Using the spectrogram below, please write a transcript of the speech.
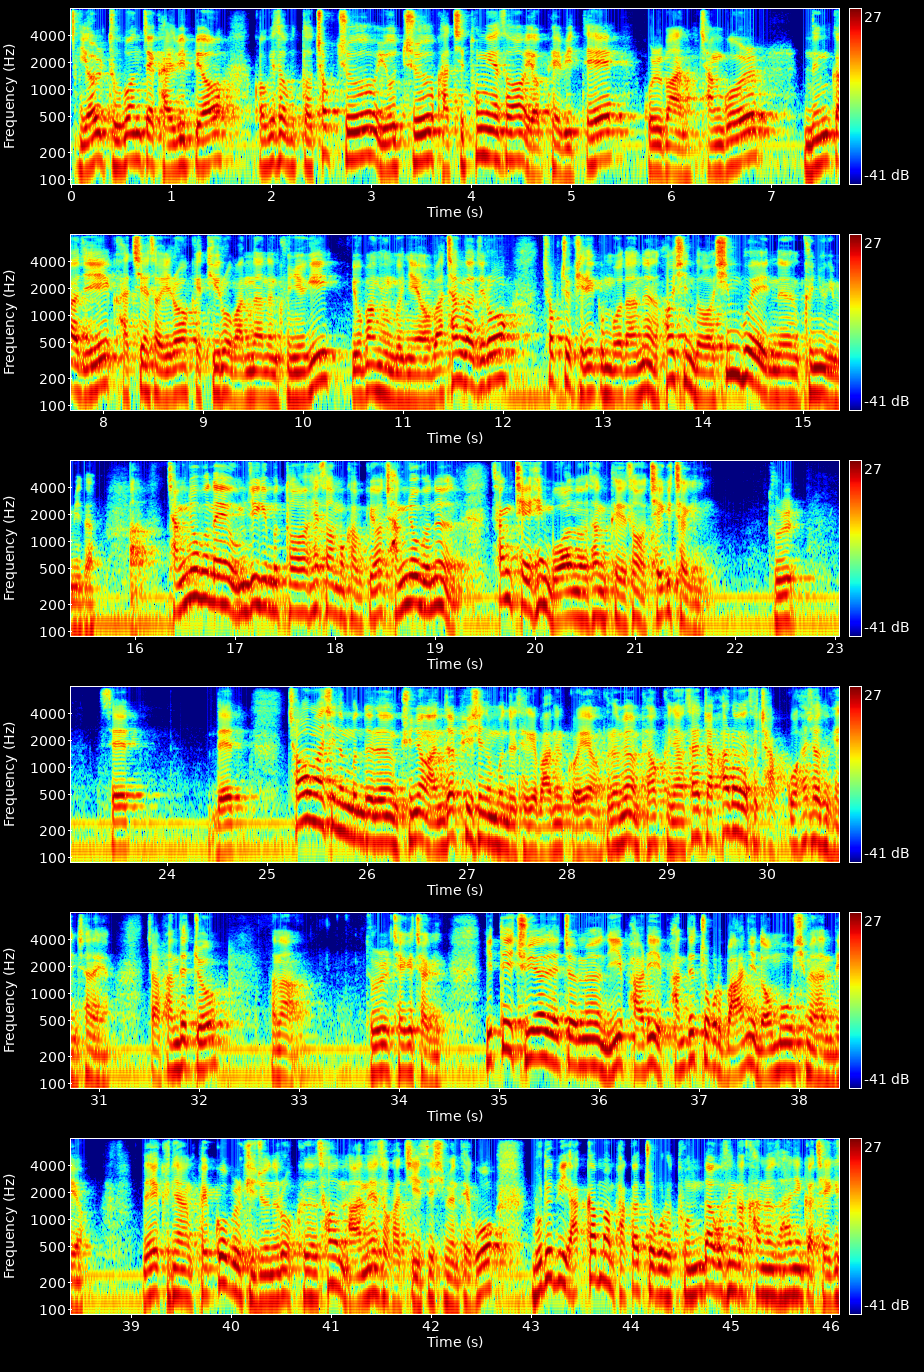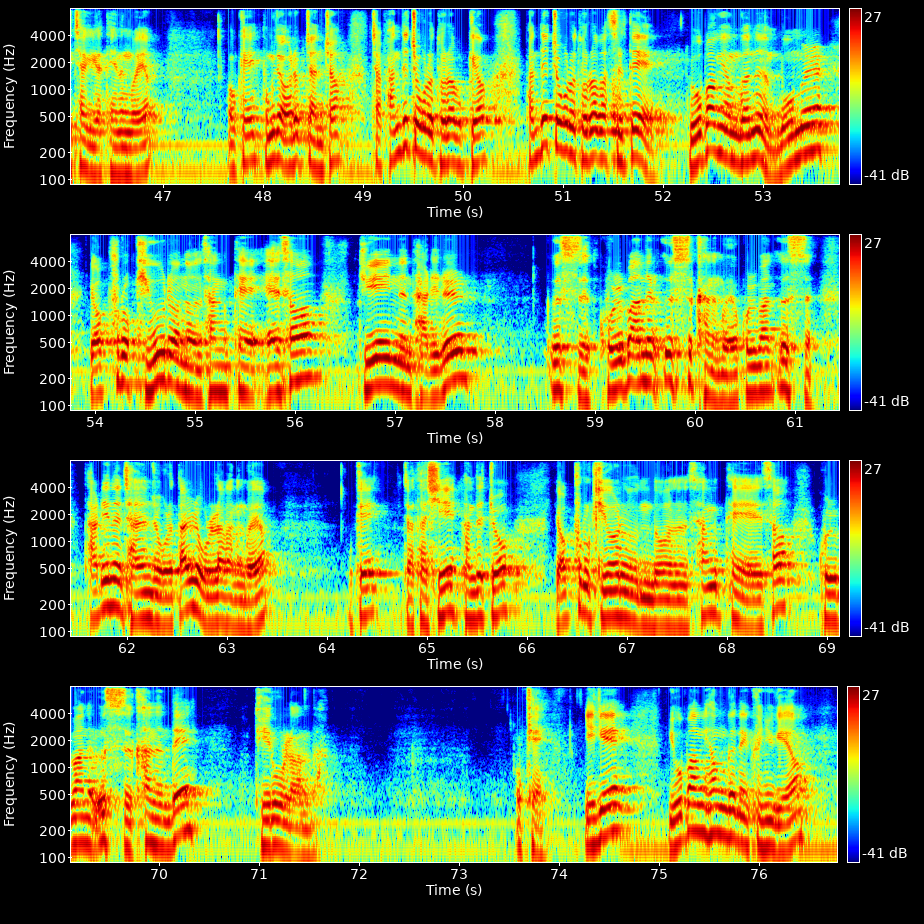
12번째 갈비뼈, 거기서부터 척추, 요추 같이 통해서 옆에 밑에 골반, 장골, 능까지 같이 해서 이렇게 뒤로 만나는 근육이 요방형근이에요. 마찬가지로 척추 기립근보다는 훨씬 더 심부에 있는 근육입니다. 아, 장요근의 움직임부터 해서 한번 가볼게요. 장요근은 상체에 힘 모아놓은 상태에서 제기차기. 둘, 셋, 넷. 처음 하시는 분들은 균형 안 잡히시는 분들 되게 많을 거예요. 그러면 벽 그냥 살짝 활용해서 잡고 하셔도 괜찮아요. 자, 반대쪽. 하나, 둘, 제기차기. 이때 주의해야 될 점은 이 발이 반대쪽으로 많이 넘어오시면 안 돼요. 네, 그냥 배꼽을 기준으로 그 선 안에서 같이 있으시면 되고, 무릎이 약간만 바깥쪽으로 돈다고 생각하면서 하니까 제기차기가 되는 거예요. 오케이? 동작 어렵지 않죠? 자, 반대쪽으로 돌아볼게요. 반대쪽으로 돌아봤을 때, 요방연근은 몸을 옆으로 기울여 놓은 상태에서 뒤에 있는 다리를 으쓱, 골반을 으쓱 하는 거예요. 골반 으쓱. 다리는 자연적으로 딸려 올라가는 거예요. 오케이? 자, 다시 반대쪽. 옆으로 기울여 놓은 상태에서 골반을 으쓱 하는데 뒤로 올라간다. 오케이. 이게 요방형근의 근육이에요.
